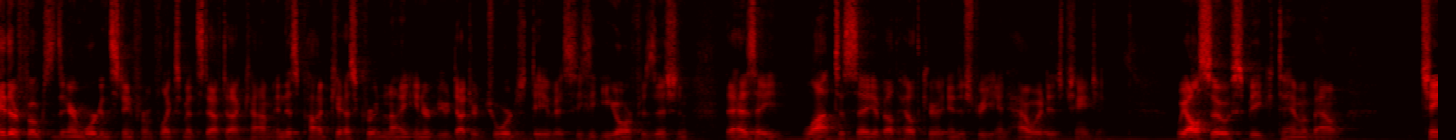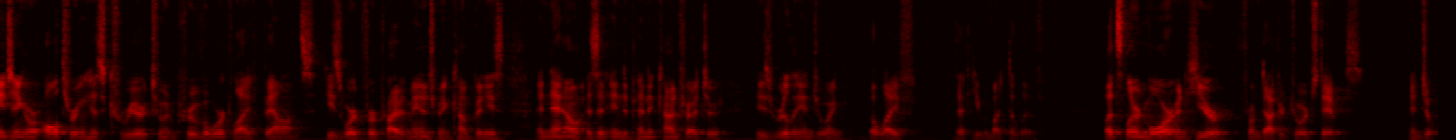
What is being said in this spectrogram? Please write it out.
Hey there, folks. It's Aaron Morgenstein from FlexMedStaff.com. In this podcast, Corinne and I interviewed Dr. George Davis. He's an ER physician that has a lot to say about the healthcare industry and how it is changing. We also speak to him about changing or altering his career to improve a work life balance. He's worked for private management companies, and now, as an independent contractor, he's really enjoying the life that he would like to live. Let's learn more and hear from Dr. George Davis. Enjoy.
